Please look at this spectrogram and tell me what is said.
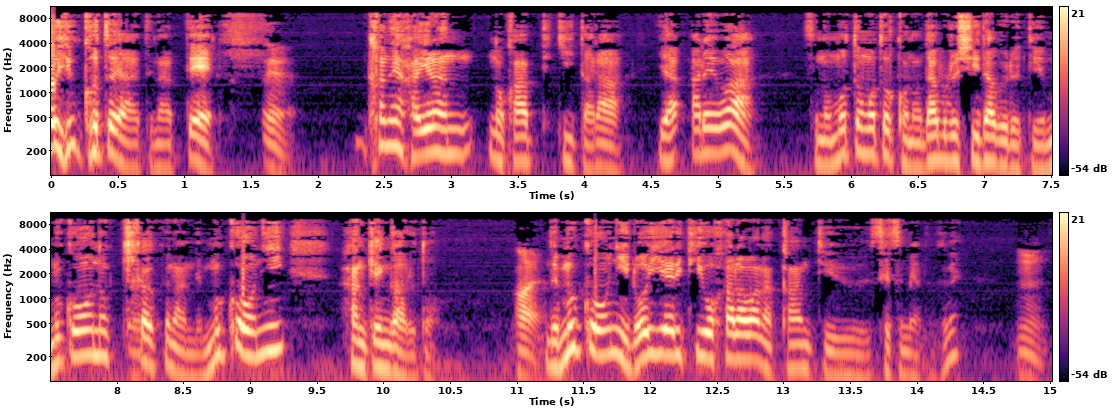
ういうことやってなって、え。え金入らんのかって聞いたら、いや、あれは、そのもともとこの WCW っていう向こうの企画なんで、向こうに判権があると。え。はい。で、向こうにロイヤリティを払わなあかんっていう説明なんですね。うん。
